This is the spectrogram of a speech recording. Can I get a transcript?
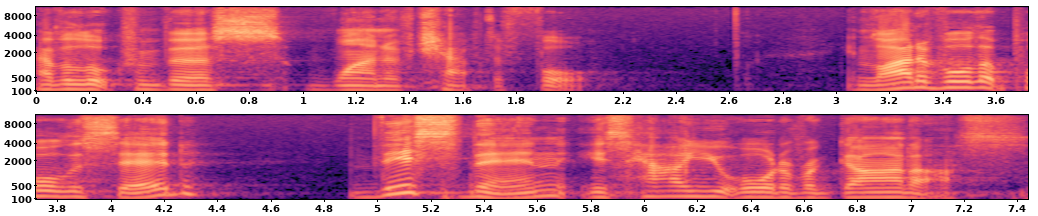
Have a look from verse 1 of chapter 4. In light of all that Paul has said, this then is how you ought to regard us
